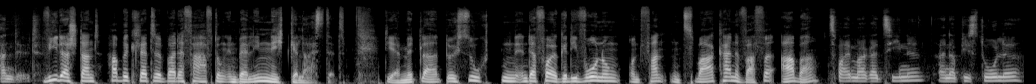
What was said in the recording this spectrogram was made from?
handelt. Widerstand habe Klette bei der Verhaftung in Berlin nicht geleistet. Die Ermittler durchsuchten in der Folge die Wohnung und fanden zwar keine Waffe, aber zwei Magazine, einer Pistole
